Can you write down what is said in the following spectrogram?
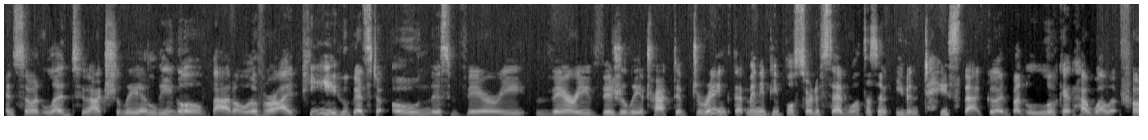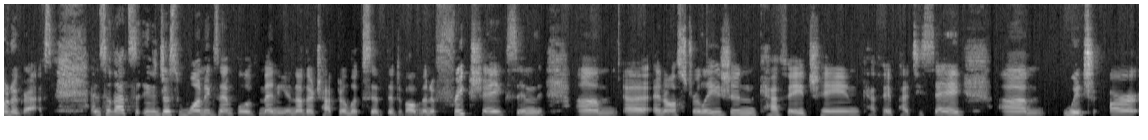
And so it led to actually a legal battle over IP who gets to own this very, very visually attractive drink that many people sort of said, well, it doesn't even taste that good, but look at how well it photographs. And so that's just one example of many. Another chapter looks at the development of freak shakes in um, uh, an Australasian cafe chain, Cafe Patissez, um, which are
